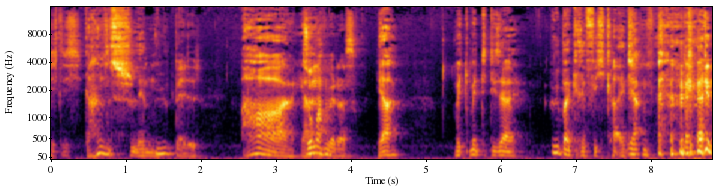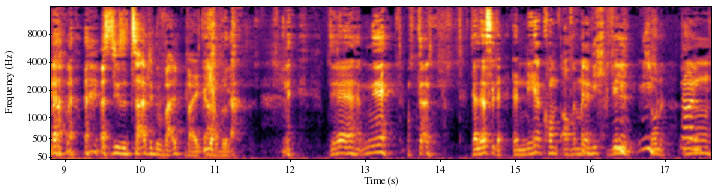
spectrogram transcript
Richtig. Ganz schlimm. Übel. Ah, ja. So machen wir das. Ja, mit, mit dieser Übergriffigkeit. Ja, genau. Das ist diese zarte Gewaltbeigabe. ja. Ja, nee. Und dann der Löffel, der, der näher kommt, auch wenn man nicht will. So, Nein.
